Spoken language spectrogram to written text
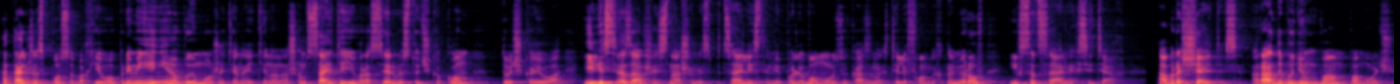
а также способах его применения вы можете найти на нашем сайте euroservice.com.ua или связавшись с нашими специалистами по любому из указанных телефонных номеров и в социальных сетях. Обращайтесь, рады будем вам помочь.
